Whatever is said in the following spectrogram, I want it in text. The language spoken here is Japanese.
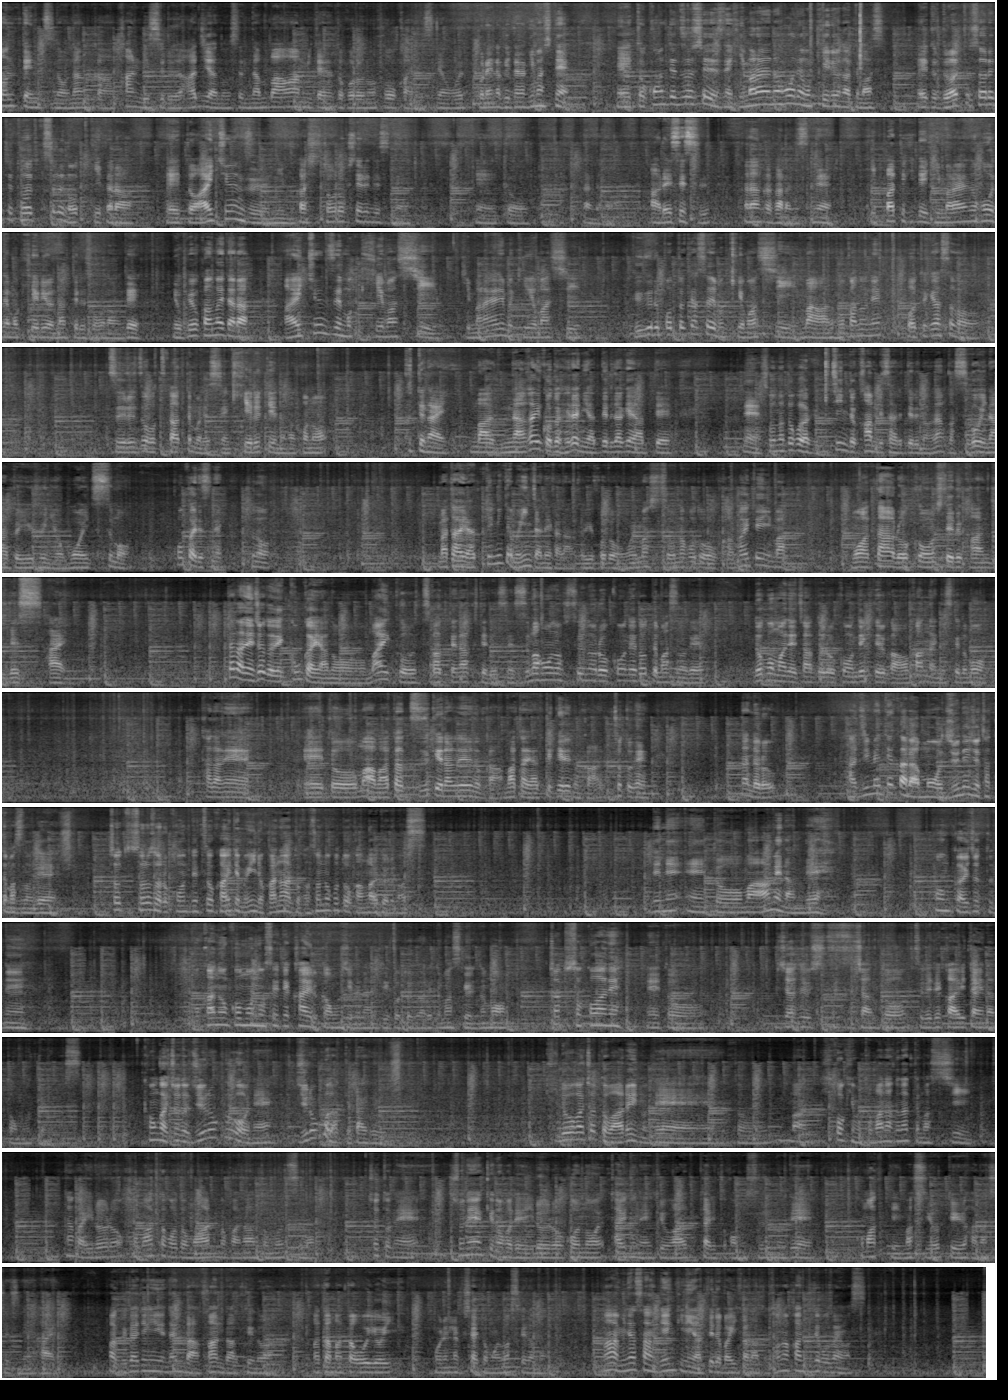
コンテンツのなんか管理するアジアのナンバーワンみたいなところの方からですねご連絡いただきまして、えーと、コンテンツとしてですねヒマラヤの方でも聞けるようになってます、えーと、どうやってそれって登録するの？って聞いたら、えーと、iTunes に昔登録してるんですね。えっ、ー、となんだろう RSS かなんかからですね引っ張ってきてヒマラヤの方でも聞けるようになってるそうなのでよくよく考えたら iTunes でも聞けますしヒマラヤでも聞けますし Google ポッドキャストでも聞けますし、まあ、他のね、ポッドキャストのツールズを使ってもですね聞けるっていうのがこのクッテナイ。まあ長いこと下手にやってるだけであってねそんなとこだけきちんと完備されてるのはなんかすごいなというふうに思いつつも今回ですねそのまたやってみてもいいんじゃねえかなということを思いましてそんなことを考えて今また録音している感じです。はい。ただねちょっとね今回あのマイクを使ってなくてですねスマホの普通の録音で撮ってますのでどこまでちゃんと録音できてるかわかんないんですけどもただね、えーとまあ、また続けられるのか、またやっていけるのか、ちょっとね、なんだろう、始めてからもう10年以上経ってますので、ちょっとそろそろコンテンツを変えてもいいのかなとか、そんなことを考えております。でね、えーとまあ、雨なんで、今回ちょっとね、他の子も乗せて帰るかもしれないということを言われてますけれども、ちょっとそこはね、えーと、打ち合わせをしつつ、ちゃんと連れて帰りたいなと思ってます。今回ちょっと16号ね16号だっけ台風軌道がちょっと悪いので、えっとまあ、飛行機も飛ばなくなってますしなんかいろいろ困ったこともあるのかなと思いつつもちょっとね初年野球の方でいろいろこの台風の影響があったりとかもするので困っていますよっていう話ですね。はい、まあ、具体的になんだかんだっていうのはまたまたおいおいご連絡したいと思いますけども。まあ皆さん元気にやってればいいかなとそんな感じでございます。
